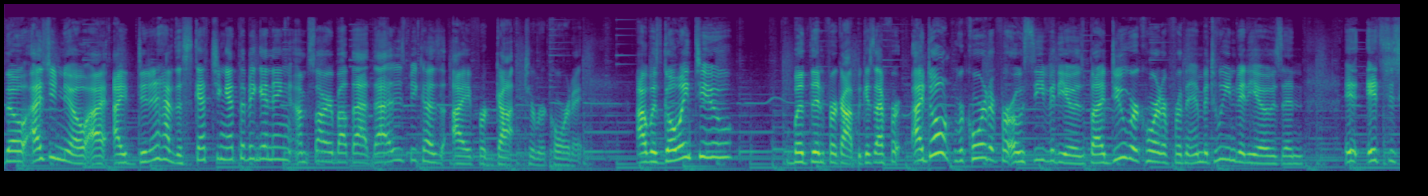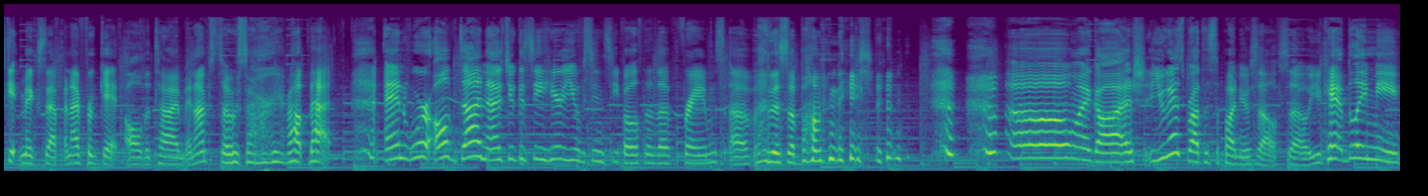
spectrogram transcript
Though, as you know, I, I didn't have the sketching at the beginning. I'm sorry about that. That is because I forgot to record it. I was going to, but then forgot because I for, I don't record it for OC videos, but I do record it for the in between videos, and it, it's just get mixed up, and I forget all the time, and I'm so sorry about that. And we're all done, as you can see here. You can see both of the frames of this abomination. oh my gosh, you guys brought this upon yourself, so you can't blame me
